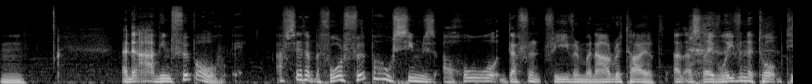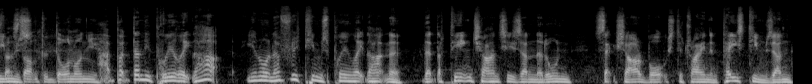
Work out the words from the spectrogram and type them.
And I mean, football. I've said it before. Football seems a whole lot different for even when I retired at this level. Even the top teams, starting to dawn on you. Ah, but didn't they play like that? You know, and every team's playing like that now. That they're taking chances in their own six-yard box to try and entice teams in,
